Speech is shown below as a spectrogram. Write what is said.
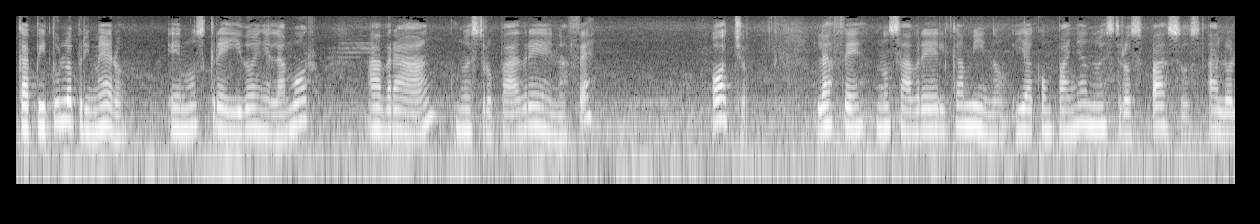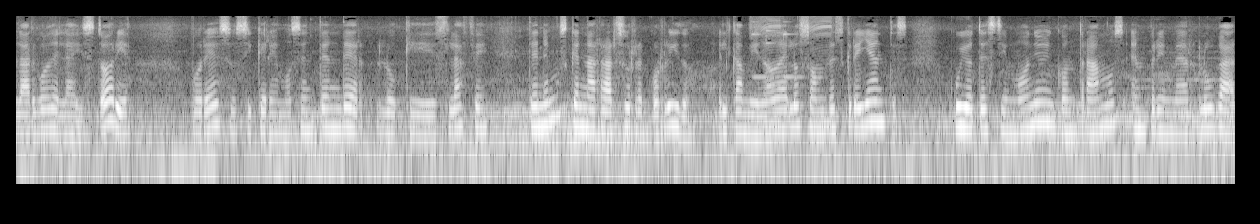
Capítulo primero. Hemos creído en el amor. Abraham, nuestro Padre en la fe. 8. La fe nos abre el camino y acompaña nuestros pasos a lo largo de la historia. Por eso, si queremos entender lo que es la fe, tenemos que narrar su recorrido, el camino de los hombres creyentes, cuyo testimonio encontramos en primer lugar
